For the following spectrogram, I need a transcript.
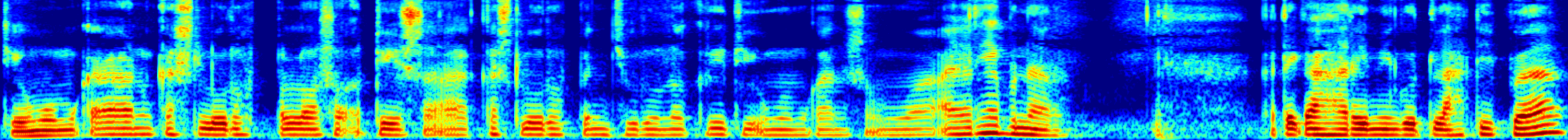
Diumumkan ke seluruh pelosok desa ke seluruh penjuru negeri diumumkan semua. Akhirnya benar. Ketika hari Minggu telah tiba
